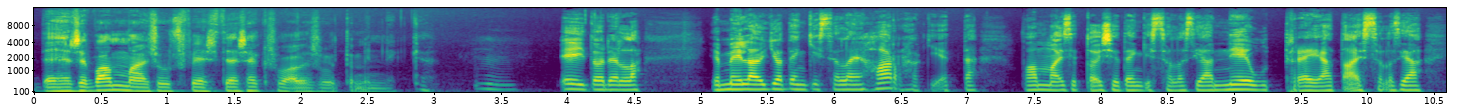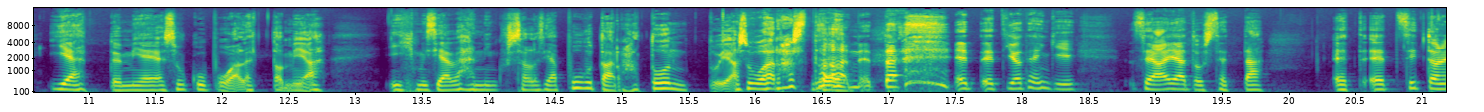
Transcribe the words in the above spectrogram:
Että eihän se vammaisuus vie sitä seksuaalisuutta minnekään. Mm. Ei todella. Ja meillä on jotenkin sellainen harhakin, että vammaiset olisi jotenkin sellaisia neutreja tai sellaisia iättömiä ja sukupuolettomia ihmisiä, vähän niin kuin sellaisia puutarhatonttuja suorastaan. Että et, et jotenkin se ajatus, että et, et sitten on,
